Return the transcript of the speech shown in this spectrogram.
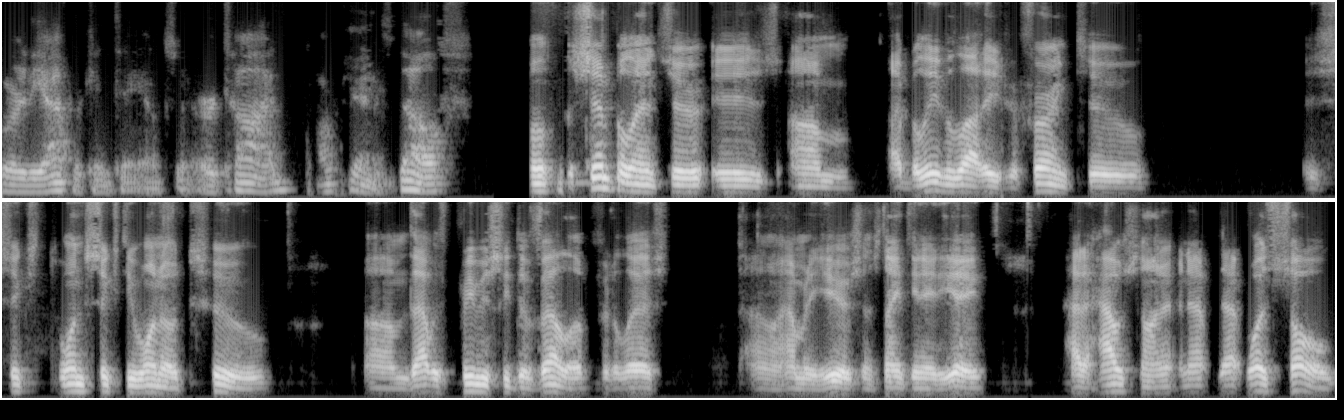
or the applicant to answer, or Todd. Okay. Himself. Well, the simple answer is, um, I believe the lot he's referring to is six, one sixty-one oh two. Um, that was previously developed for the last, I don't know how many years, since nineteen eighty-eight. Had a house on it and that, that was sold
